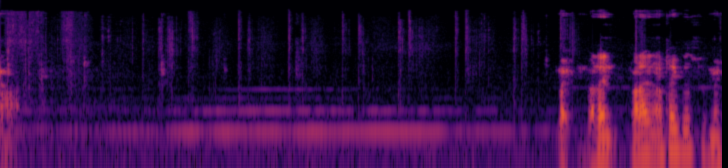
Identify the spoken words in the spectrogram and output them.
Scott. Wait, why didn't why didn't I take this with me?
